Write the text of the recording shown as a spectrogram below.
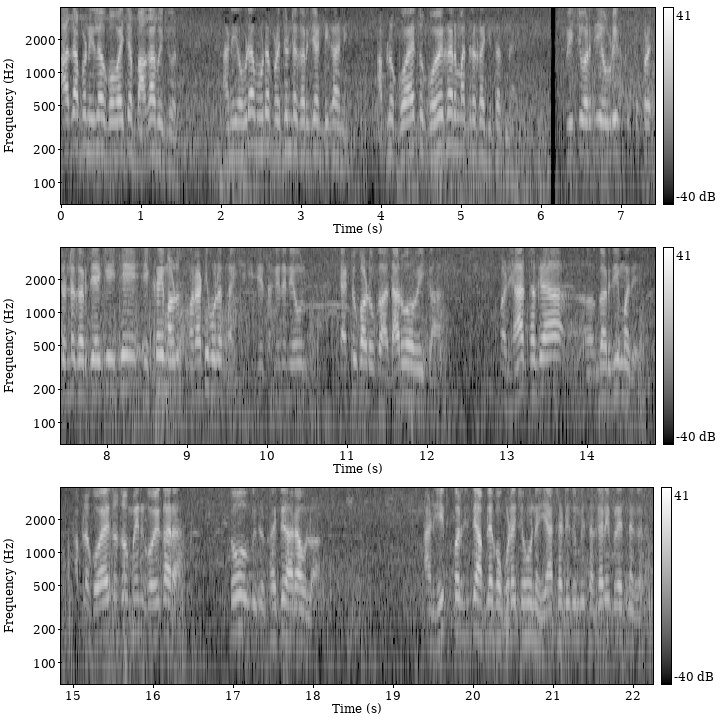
आज आपण इलं गोव्याच्या बागा बीचवर आणि एवढ्या मोठ्या प्रचंड गर्दीच्या ठिकाणी. आपलं गोव्याचं गोवेकर मात्र काही दिसत नाही. बीचवरती एवढी प्रचंड गर्दी आहे की इथे एकही माणूस मराठी बोलत नाही. इथे सगळेजण येऊन टॅटू काढू का दारू हवी का? पण ह्या सगळ्या गर्दीमध्ये आपला गोव्याचा जो मेन गोवेकार आहे तो खैती हरवला. आणि हीच परिस्थिती आपल्या कोकणाची होऊ नये यासाठी तुम्ही सगळ्यांनी प्रयत्न करा.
